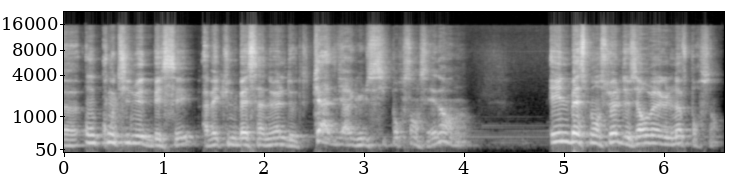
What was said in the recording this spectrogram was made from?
euh, ont continué de baisser avec une baisse annuelle de 4,6%, c'est énorme, hein. et une baisse mensuelle de 0,9%.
